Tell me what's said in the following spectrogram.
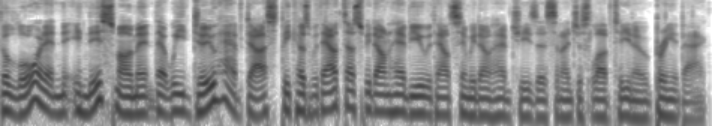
the Lord in, in this moment that we do have dust because without dust we don't have you. Without sin we don't have Jesus. And I just love to you know bring it back.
